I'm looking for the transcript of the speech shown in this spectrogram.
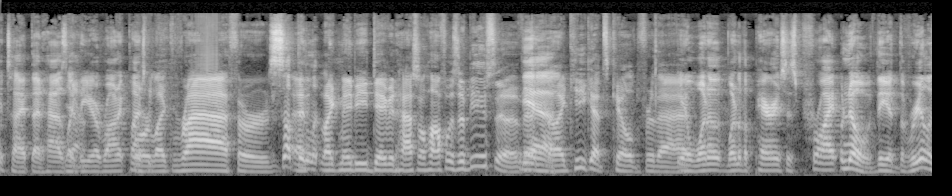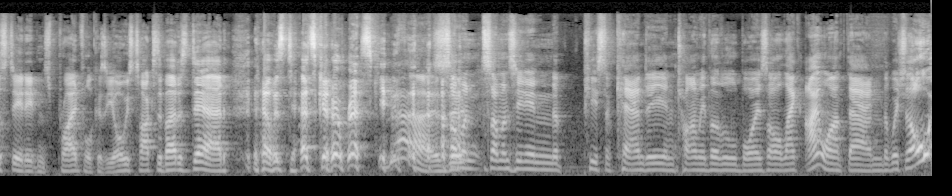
archetype that has like Yeah. the ironic punch. or like wrath, or Something and, li- like maybe David Hasselhoff was abusive. and, Yeah. like he gets killed for that. you know, one of one of the parents is pride. No, the the real estate agent's prideful because he always talks about his dad and how his dad's gonna rescue. him. Yeah, is it- Someone, someone's eating a piece of candy, and Tommy, the little boy's all like, "I want that," and the witch is, "Oh,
